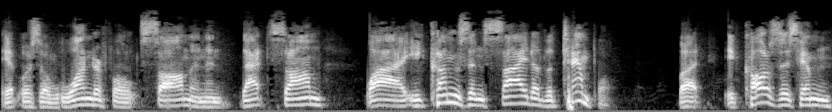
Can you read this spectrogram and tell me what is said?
It was a wonderful psalm, and in that psalm, why, he comes in sight of the temple, but it causes him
